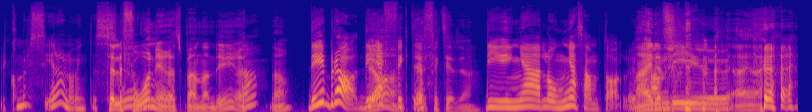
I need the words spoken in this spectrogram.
vi kommunicerar nog inte så. Telefon är rätt spännande. Det är, rätt, Ja. ja. Det är bra, det är Ja, effektivt. effektivt. Det är ju inga långa samtal utan Nej, det- det... är ju Nej, nej.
